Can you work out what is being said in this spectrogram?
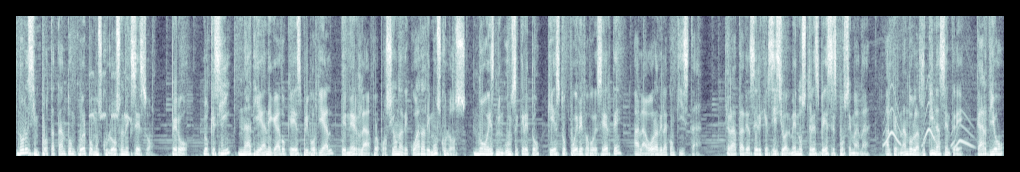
no les importa tanto un cuerpo musculoso en exceso, pero Lo que sí, nadie ha negado que es primordial tener la proporción adecuada de músculos. No es ningún secreto que esto puede favorecerte a la hora de la conquista. Trata de hacer ejercicio al menos tres veces por semana, alternando las rutinas entre cardio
